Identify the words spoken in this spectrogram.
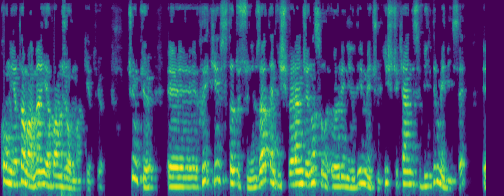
konuya tamamen yabancı olmak yatıyor. Çünkü e, HIV statüsünün zaten işverence nasıl öğrenildiği meçhul, işçi kendisi bildirmediyse e,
